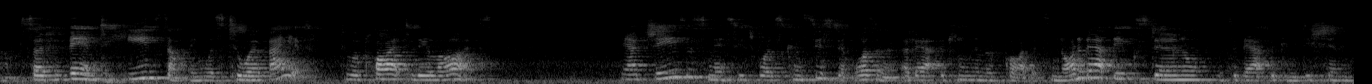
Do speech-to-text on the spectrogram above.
Um, so for them to hear something was to obey it, to apply it to their lives. Now, Jesus' message was consistent, wasn't it, about the kingdom of God? It's not about the external, it's about the condition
